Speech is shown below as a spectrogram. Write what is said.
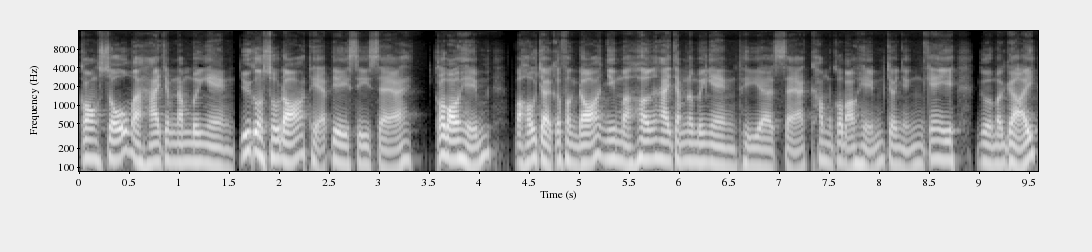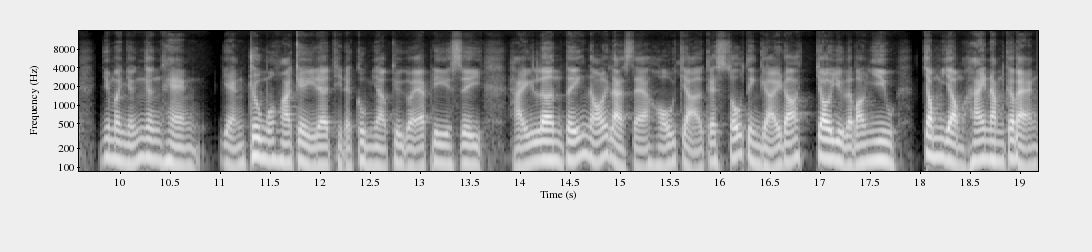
con số mà 250 ngàn, dưới con số đó thì FDIC sẽ có bảo hiểm và hỗ trợ cái phần đó, nhưng mà hơn 250 ngàn thì à, sẽ không có bảo hiểm cho những cái người mà gửi. Nhưng mà những ngân hàng dạng trung ở Hoa Kỳ đây thì đã cùng nhau kêu gọi FDIC hãy lên tiếng nói là sẽ hỗ trợ cái số tiền gửi đó cho dù là bao nhiêu trong vòng 2 năm các bạn.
